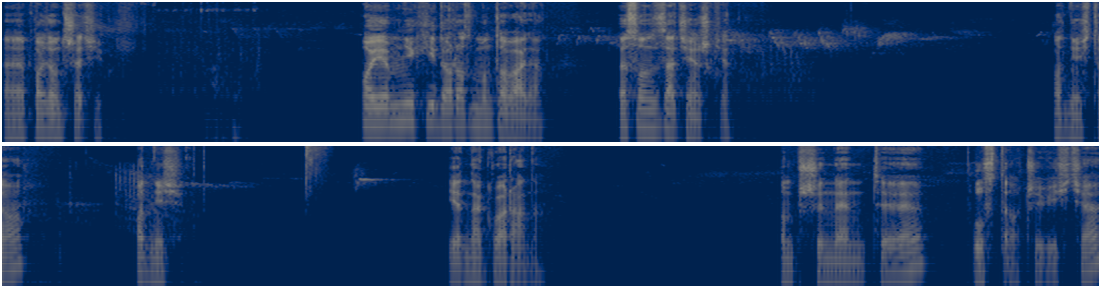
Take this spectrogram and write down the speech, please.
E, poziom trzeci. Pojemniki do rozmontowania. Te są za ciężkie. Podnieś to. Podnieś. Jedna guarana. Są przynęty. Puste oczywiście.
